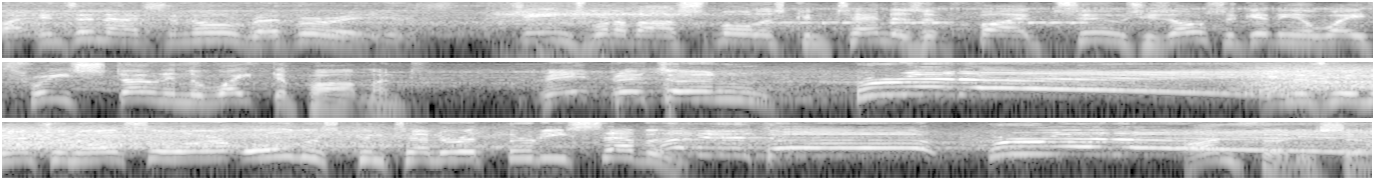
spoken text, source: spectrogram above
our international referees. Jean's one of our smallest contenders at 5'2". She's also giving away three stone in the weight department. Great Britain, ready! And as we mentioned, also our oldest contender at 37. I'm 37.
